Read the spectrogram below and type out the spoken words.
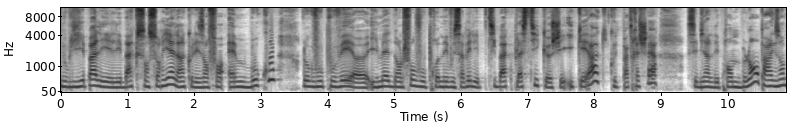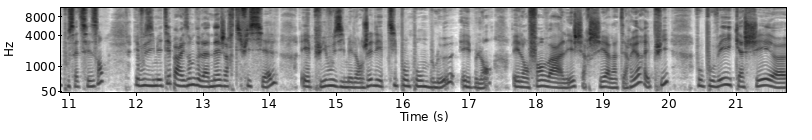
N'oubliez pas les, les, bacs sensoriels hein, que les enfants aiment beaucoup. Donc vous pouvez euh, y mettre dans le fond, vous prenez, vous savez, les petits bacs plastiques chez Ikea qui coûtent pas très cher. C'est bien de les prendre blancs, par exemple, pour cette saison. Et vous y mettez, par exemple, de la neige artificielle. Et puis vous y mélangez des petits pompons bleus et blancs. Et l'enfant va aller chercher à l'intérieur. Et puis vous pouvez y cacher euh,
